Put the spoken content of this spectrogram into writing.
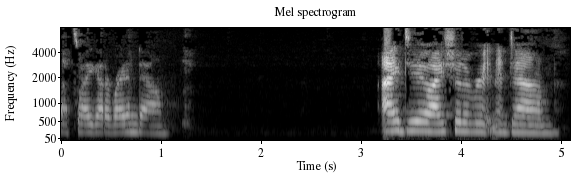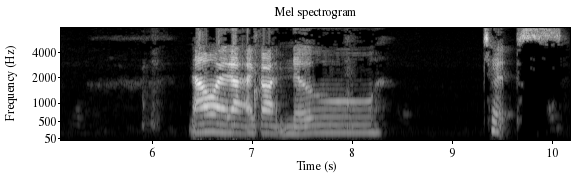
That's why I got to write them down. I do. I should have written it down. Now I, I got no tips.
